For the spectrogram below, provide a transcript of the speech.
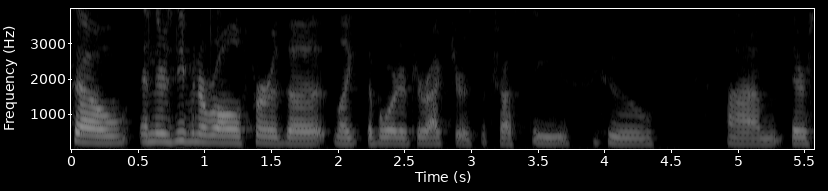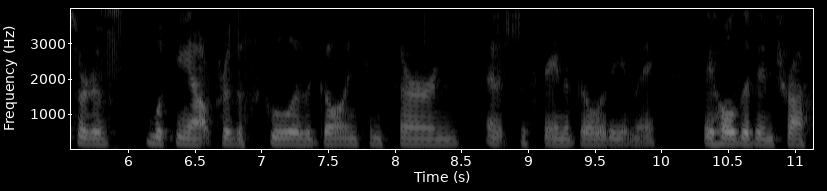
so, and there's even a role for the like the board of directors, the trustees, who um, they're sort of looking out for the school as a going concern and its sustainability, and they they hold it in trust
